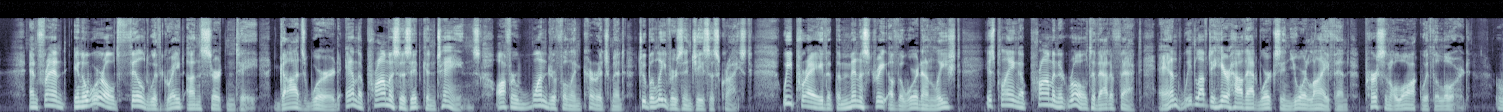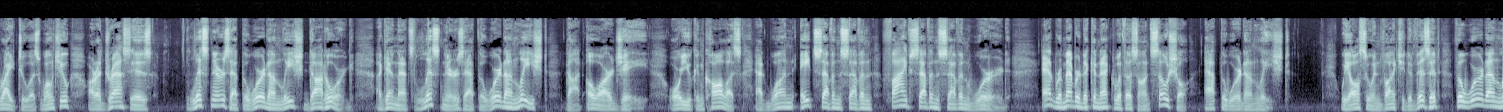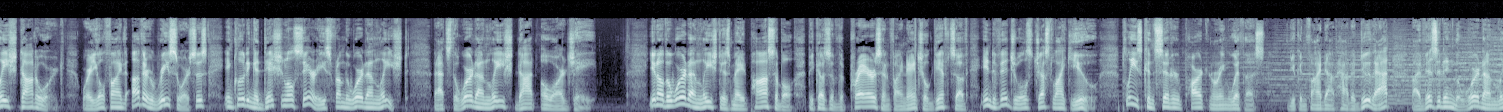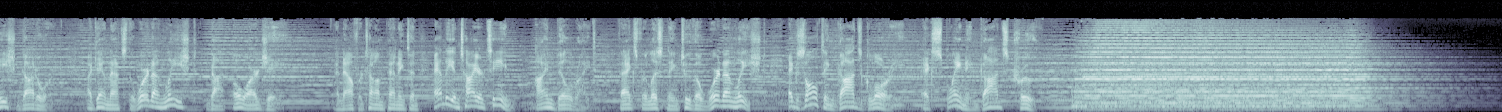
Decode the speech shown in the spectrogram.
And friend, in a world filled with great uncertainty, God's Word and the promises it contains offer wonderful encouragement to believers in Jesus Christ. We pray that the ministry of the Word Unleashed is playing a prominent role to that effect, and we'd love to hear how that works in your life and personal walk with the Lord. Write to us, won't you? Our address is listeners at thewordunleashed.org. Again, that's listeners at thewordunleashed.org. Or you can call us at 1 877 577 Word. And remember to connect with us on social at The Word Unleashed. We also invite you to visit thewordunleashed.org, where you'll find other resources, including additional series from The Word Unleashed. That's thewordunleashed.org. You know, the Word Unleashed is made possible because of the prayers and financial gifts of individuals just like you. Please consider partnering with us. You can find out how to do that by visiting thewordunleashed.org. Again, that's thewordunleashed.org. And now for Tom Pennington and the entire team, I'm Bill Wright. Thanks for listening to The Word Unleashed, exalting God's glory, explaining God's truth.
